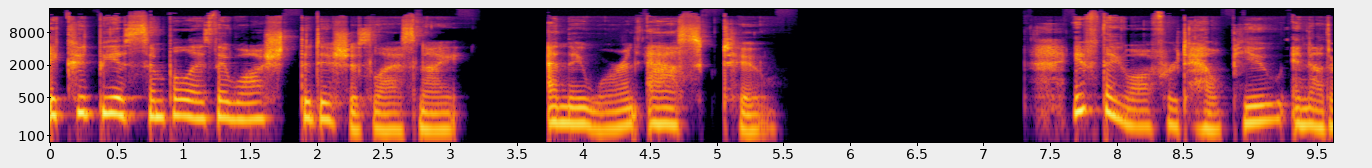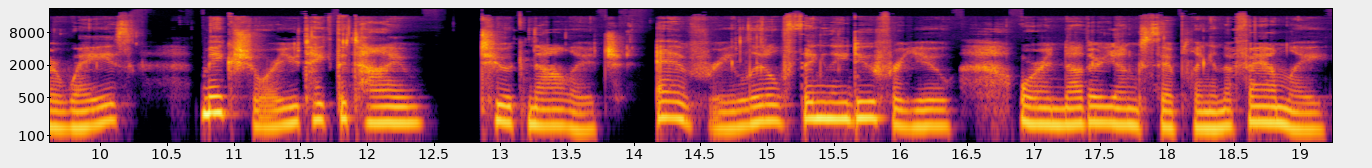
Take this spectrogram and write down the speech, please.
It could be as simple as they washed the dishes last night and they weren't asked to. If they offer to help you in other ways, make sure you take the time to acknowledge every little thing they do for you or another young sibling in the family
